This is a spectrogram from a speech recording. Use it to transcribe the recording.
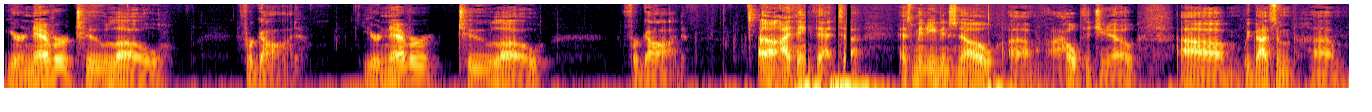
You're Never Too Low for God. You're never too low for God. Uh, I think that, uh, as many of you know, um, I hope that you know, um, we've got some um,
